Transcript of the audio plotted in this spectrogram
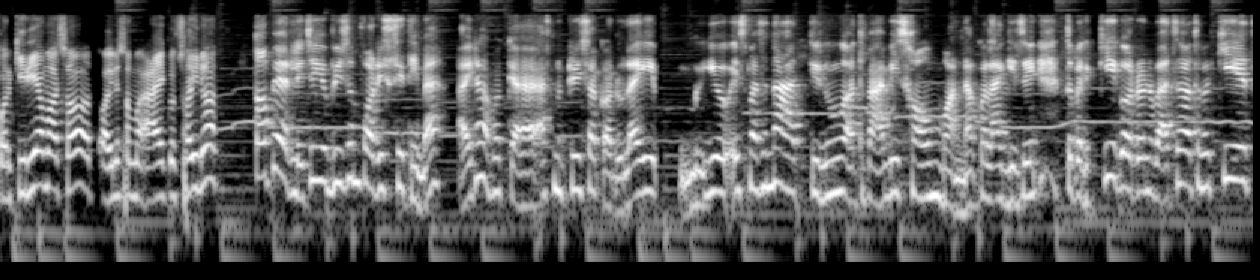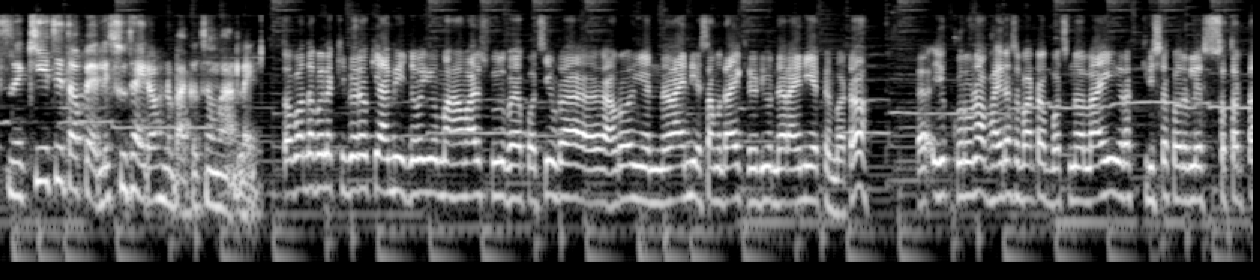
प्रक्रियामा छ अहिलेसम्म आएको छैन। तपाईँहरूले चाहिँ यो विषम परिस्थितिमा होइन अब आफ्नो कृषकहरूलाई यो यसमा चाहिँ नहातिनु अथवा हामी छौँ भन्नको लागि चाहिँ तपाईँहरूले के गरिरहनु भएको छ अथवा के के चाहिँ तपाईँहरूले सुझाइरहनु भएको छ उहाँहरूलाई? सबभन्दा पहिला के गर्यो कि हामी जब यो महामारी सुरु भएपछि एउटा हाम्रो यहाँ नारायणी सामुदायिक रेडियो नारायणी एफएमबाट यो कोरोना भाइरसबाट बच्नलाई र कृषकहरूले सतर्कता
